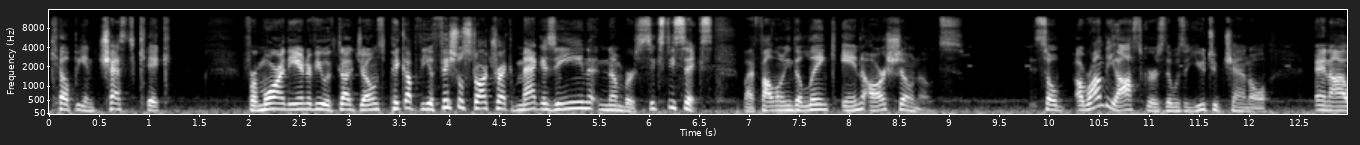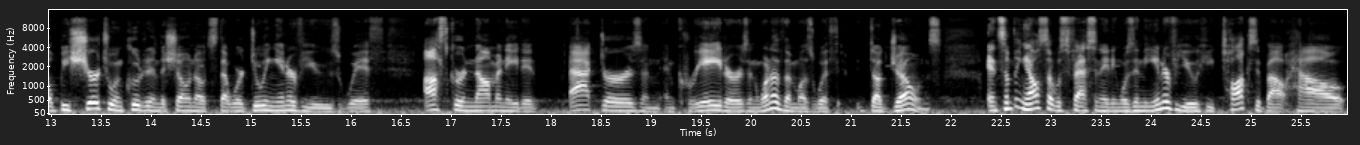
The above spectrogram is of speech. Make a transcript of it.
Kelpian chest kick. For more on the interview with Doug Jones, pick up the official Star Trek magazine number 66 by following the link in our show notes. So, around the Oscars, there was a YouTube channel, and I'll be sure to include it in the show notes, that we're doing interviews with Oscar nominated actors and, and creators, and one of them was with Doug Jones. And something else that was fascinating was in the interview, he talks about how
